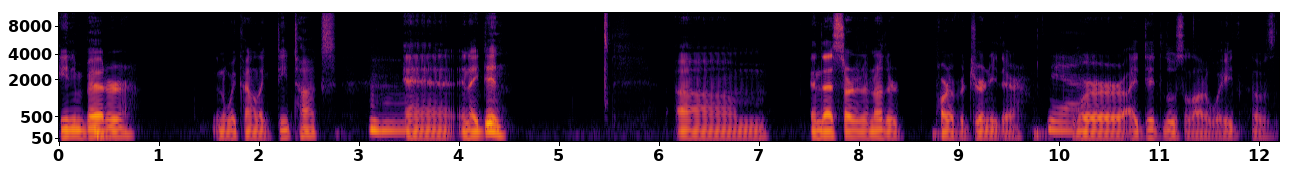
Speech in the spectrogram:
eating better, in a way, kind of like detox, Mm-hmm. and and I did. Um, and that started another part of a journey there Yeah. where I did lose a lot of weight. That was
